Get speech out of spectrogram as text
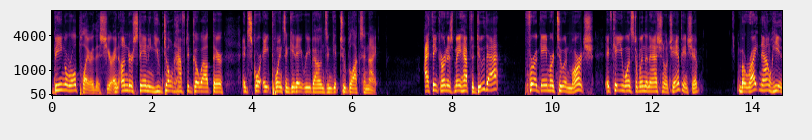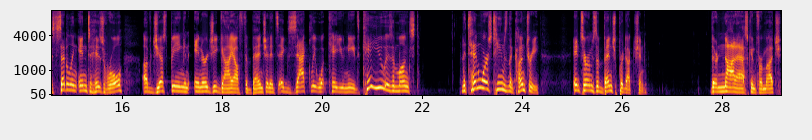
being a role player this year and understanding you don't have to go out there and score eight points and get eight rebounds and get two blocks a night. I think Ernest may have to do that for a game or two in March if KU wants to win the national championship. But right now, he is settling into his role of just being an energy guy off the bench, and it's exactly what KU needs. KU is amongst the 10 worst teams in the country in terms of bench production. They're not asking for much.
